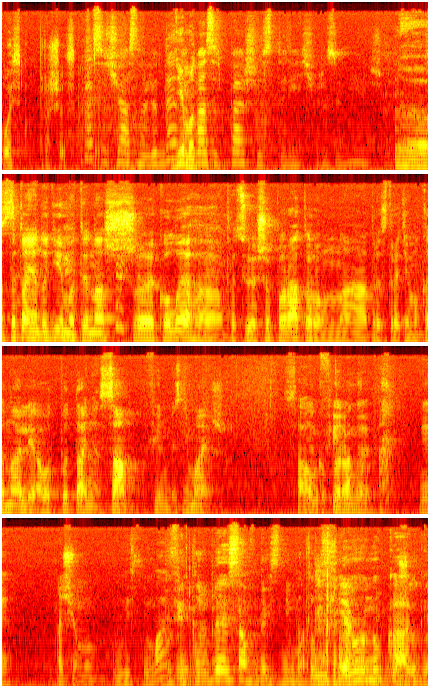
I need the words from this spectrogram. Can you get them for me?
Ось про що це. Про сучасну людину Діма- 21 сторіччя, розумієш? Е, Питання до Діми. Ти наш е, колега, працюєш оператором на 33-му каналі. А от питання: сам фільми знімаєш? Сам Как оператор. фильмы не, А чому? не снимаю. Бо він полюбляє сам в них знімати. Что, Як ну, ну одну-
